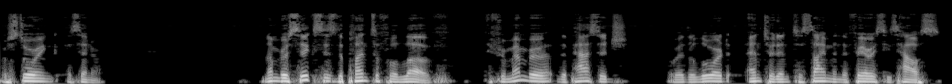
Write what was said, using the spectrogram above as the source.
Restoring a sinner. Number six is the plentiful love. If you remember the passage where the Lord entered into Simon the Pharisee's house,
